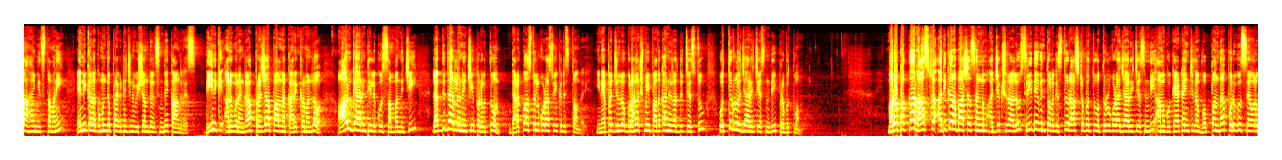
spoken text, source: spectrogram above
సహాయం ఇస్తామని ఎన్నికలకు ముందు ప్రకటించిన విషయం తెలిసిందే కాంగ్రెస్. దీనికి అనుగుణంగా ప్రజాపాలన కార్యక్రమంలో ఆరు గ్యారంటీలకు సంబంధించి లబ్ధిదారుల నుంచి ప్రభుత్వం దరఖాస్తులు కూడా స్వీకరిస్తోంది. ఈ నేపథ్యంలో గృహలక్ష్మి పథకాన్ని రద్దు చేస్తూ ఉత్తర్వులు జారీ చేసింది ప్రభుత్వం. మరోపక్క రాష్ట్ర అధికార భాషా సంఘం అధ్యక్షురాలు శ్రీదేవిని తొలగిస్తూ రాష్ట్ర ఉత్తర్వులు కూడా జారీ చేసింది. ఆమెకు కేటాయించిన ఒప్పంద పొరుగు సేవల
